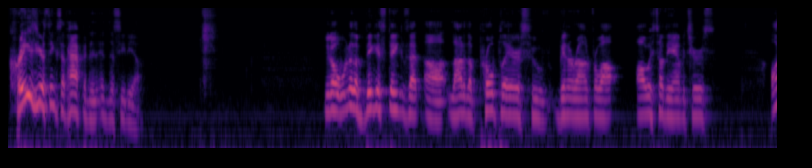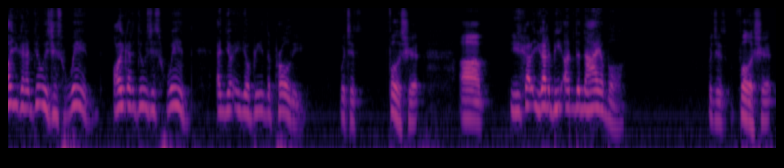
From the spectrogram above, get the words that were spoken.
crazier things have happened in, in the CDL. You know, one of the biggest things that uh, a lot of the pro players who've been around for a while always tell the amateurs, all you gotta do is just win. All you gotta do is just win, and you'll, and you'll be in the pro league, which is full of shit. Um, you got you got to be undeniable which is full of shit.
